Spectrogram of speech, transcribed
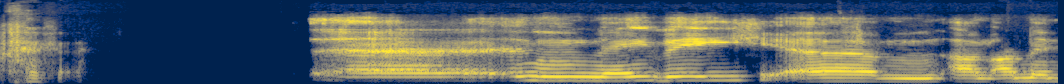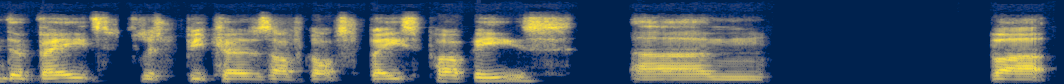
Uh, maybe. Um, I'm I'm in debates just because I've got space puppies. Um, but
